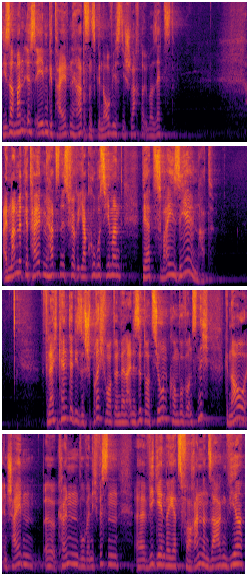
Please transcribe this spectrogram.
Dieser Mann ist eben geteilten Herzens, genau wie es die Schlachter übersetzt. Ein Mann mit geteiltem Herzen ist für Jakobus jemand, der zwei Seelen hat. Vielleicht kennt ihr dieses Sprichwort, wenn wir in eine Situation kommen, wo wir uns nicht genau entscheiden äh, können, wo wir nicht wissen, äh, wie gehen wir jetzt voran, dann sagen wir,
